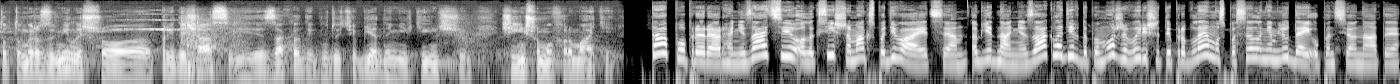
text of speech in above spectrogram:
Тобто ми розуміли, що прийде час і заклади будуть об'єднані в тій чи- іншому форматі. Та, попри реорганізацію, Олексій Шамак сподівається, об'єднання закладів допоможе вирішити проблему з поселенням людей у пансіонати,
